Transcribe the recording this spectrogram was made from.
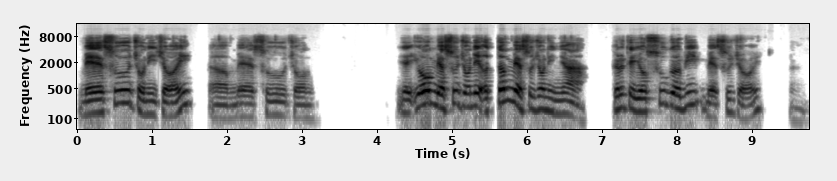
매수존이죠. 어, 매수존. 예, 요 매수존이 어떤 매수존이냐? 그럴 때 요 수급이 매수죠. 음,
